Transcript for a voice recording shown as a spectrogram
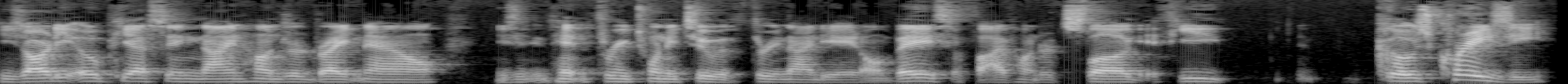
He's already OPSing 900 right now. He's hitting 322 with 398 on base, a 500 slug. If he goes crazy,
